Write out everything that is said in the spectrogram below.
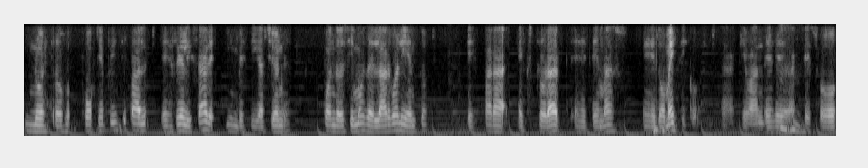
nuestro enfoque principal es realizar investigaciones, cuando decimos de largo aliento, es para explorar eh, temas eh, domésticos, que van desde el acceso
